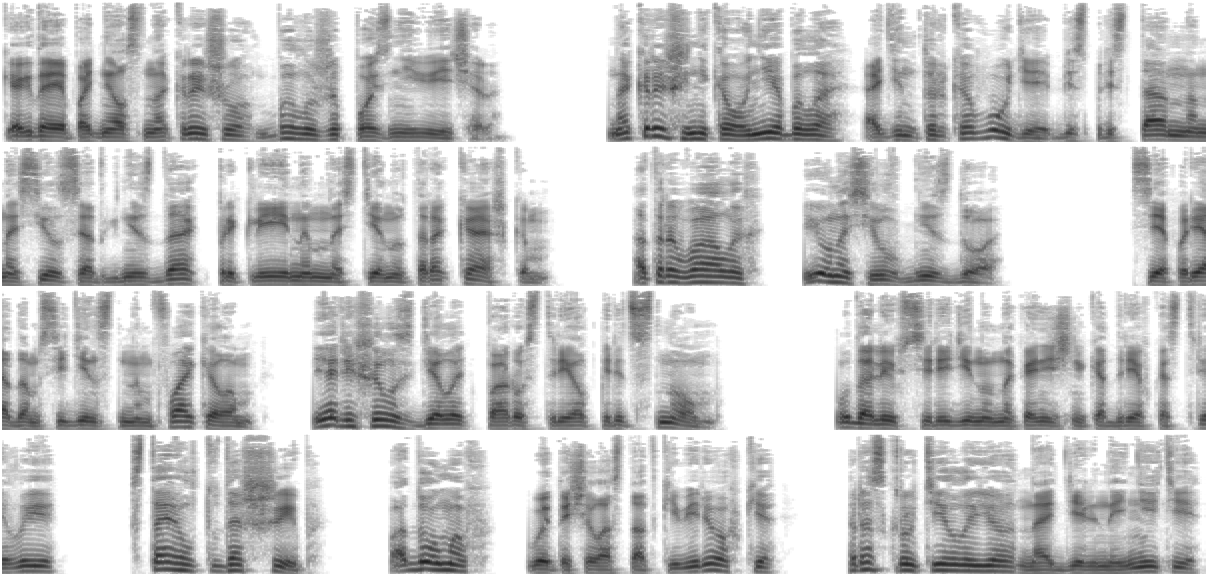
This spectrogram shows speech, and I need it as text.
Когда я поднялся на крышу, был уже поздний вечер. На крыше никого не было, один только Вуди беспрестанно носился от гнезда к приклеенным на стену таракашкам, отрывал их и уносил в гнездо. Сев рядом с единственным факелом, я решил сделать пару стрел перед сном. Удалив середину наконечника древка стрелы, вставил туда шип, подумав, вытащил остатки веревки, раскрутил ее на отдельные нити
